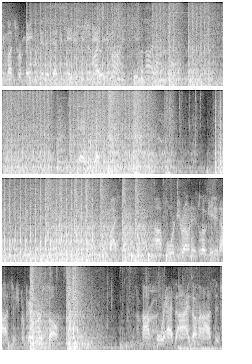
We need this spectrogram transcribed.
You must remain within the designated mission area. Keep an eye on door. Ten seconds. Five seconds. Op 4 drone has located hostage. Prepare for assault. Op 4 has eyes on the hostage.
